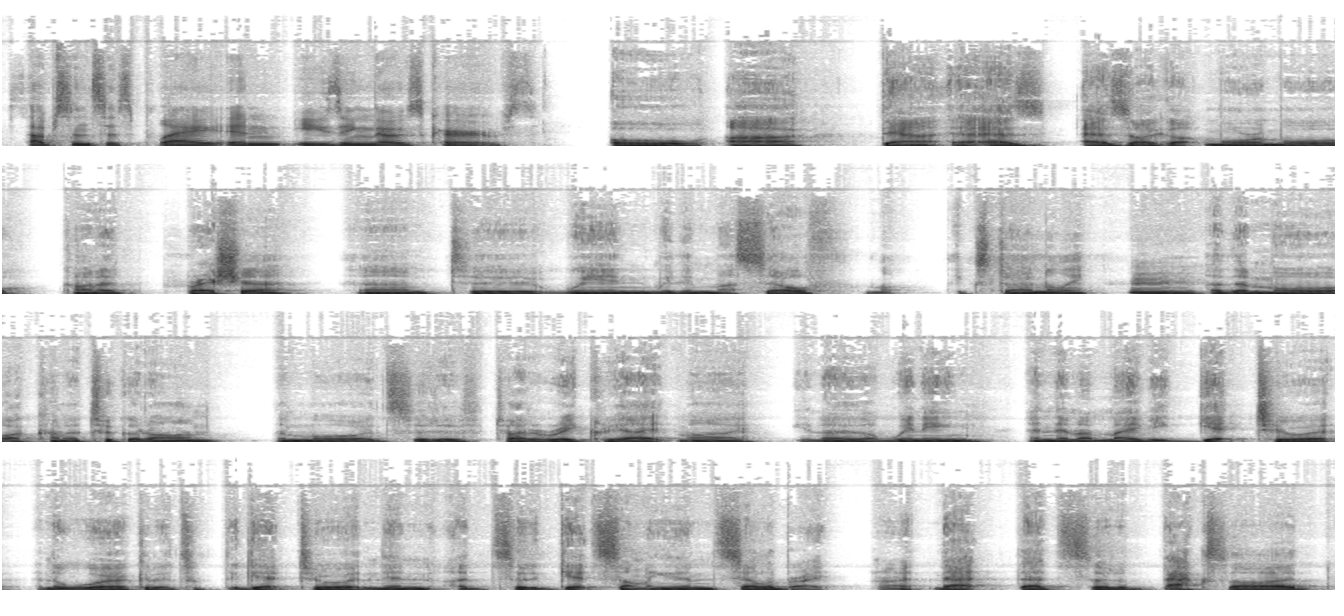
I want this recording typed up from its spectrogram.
substances play in easing those curves? Oh, uh, down as as I got more and more kind of pressure um, to win within myself, not externally, uh, the more I kind of took it on, the more I'd sort of try to recreate my, you know, the winning, and then I'd maybe get to it and the work that it took to get to it, and then I'd sort of get something and then celebrate. Right, that that sort of backside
